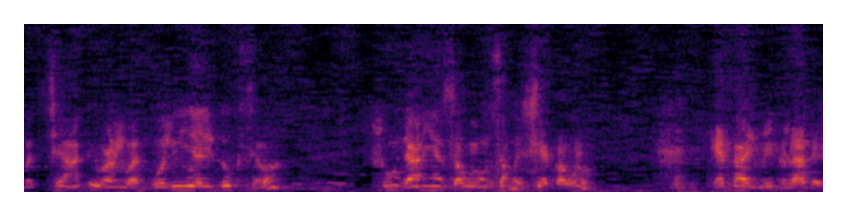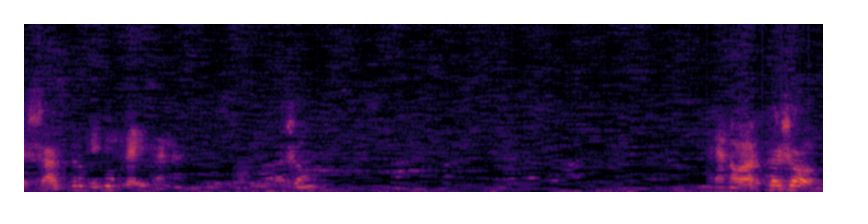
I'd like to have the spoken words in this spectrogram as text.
વચ્ચે આંટી વાળી વાત. બોલી એ દુઃખ છે હો. શું જાણીએ? સવળું સમસ્યા કવળું કેતા વીક લાગે. શાસ્ત્ર બીજું કહે છે શું? એનો અર્થ શો?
